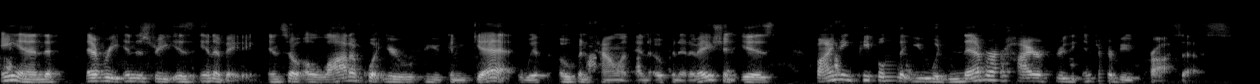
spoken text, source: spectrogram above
and every industry is innovating. And so a lot of what you you can get with open talent and open innovation is finding people that you would never hire through the interview process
